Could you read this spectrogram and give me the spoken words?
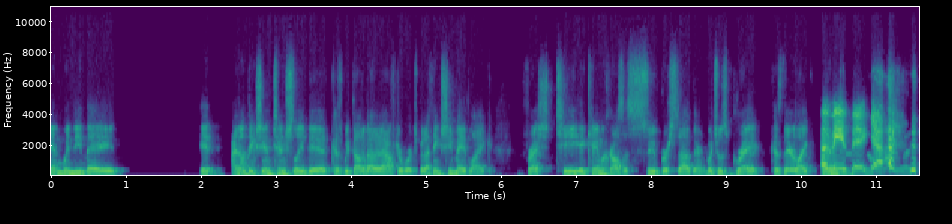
and Wendy made it. I don't think she intentionally did because we thought about it afterwards, but I think she made like fresh tea. It came across as super southern, which was great because they're like amazing. Yeah. Like,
